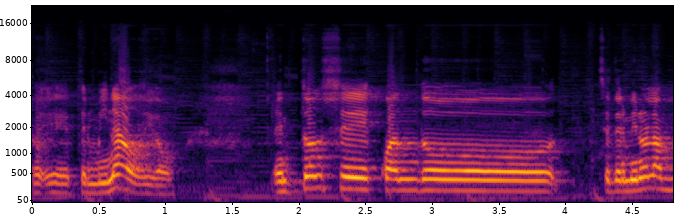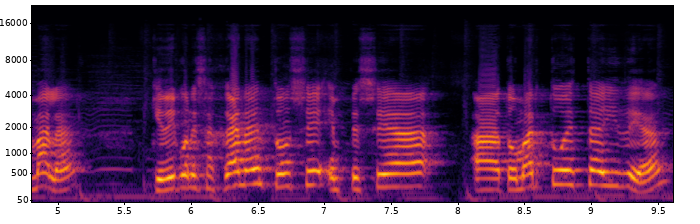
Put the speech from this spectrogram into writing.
eh, terminado, digamos. Entonces, cuando se terminó las malas, quedé con esas ganas, entonces empecé a, a tomar toda esta idea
